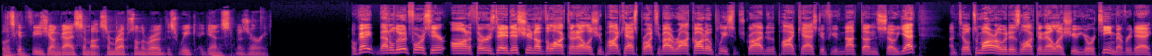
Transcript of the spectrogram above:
But let's get these young guys some uh, some reps on the road this week against Missouri. Okay, that'll do it for us here on a Thursday edition of the Locked On LSU podcast brought to you by Rock Auto. Please subscribe to the podcast if you've not done so yet. Until tomorrow, it is Locked On LSU, your team every day.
